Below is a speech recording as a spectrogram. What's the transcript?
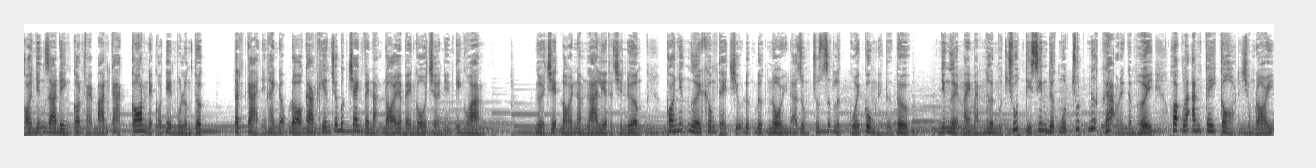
Có những gia đình còn phải bán cả con để có tiền mua lương thực. Tất cả những hành động đó càng khiến cho bức tranh về nạn đói ở Bengal trở nên kinh hoàng. Người chết đói nằm la liệt ở trên đường, có những người không thể chịu đựng được nổi đã dùng chút sức lực cuối cùng để tự tử. Những người may mắn hơn một chút thì xin được một chút nước gạo để cầm hơi hoặc là ăn cây cỏ để chống đói.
